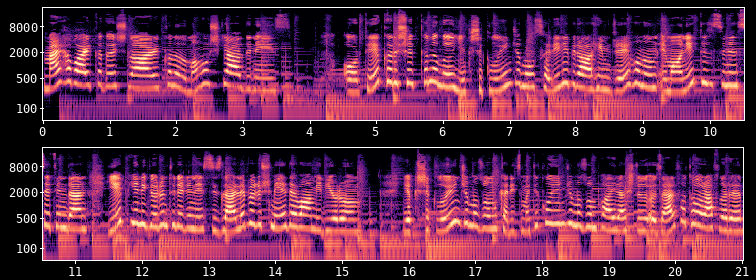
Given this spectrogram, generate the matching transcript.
Merhaba arkadaşlar, kanalıma hoş geldiniz. Ortaya Karışık kanalı yakışıklı oyuncumuz Halil İbrahim Ceyhan'ın Emanet dizisinin setinden yepyeni görüntülerini sizlerle bölüşmeye devam ediyorum. Yakışıklı oyuncumuzun, karizmatik oyuncumuzun paylaştığı özel fotoğrafları,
